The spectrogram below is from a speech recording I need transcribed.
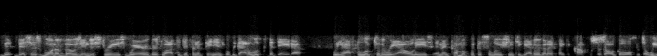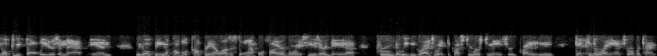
th- this is one of those industries where there's lots of different opinions, but we got to look to the data. We have to look to the realities and then come up with a solution together that I think accomplishes all goals. And so we hope to be thought leaders in that. And we hope being a public company allows us to amplify our voice, use our data, prove that we can graduate the customers to mainstream credit and get to the right answer over time.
